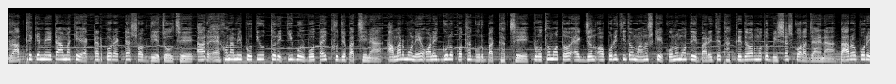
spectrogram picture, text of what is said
রাত থেকে মেয়েটা আমাকে একটার পর একটা শখ দিয়ে চলছে। আর এখন আমি প্রতি উত্তরে কি বলব তাই খুঁজে পাচ্ছি না। আমার মনে অনেকগুলো কথা ঘুরপাক খাচ্ছে। প্রথমত, একজন অপরিচিত মানুষকে কোনো মতেই বাড়িতে থাকতে দেওয়ার মতো বিশ্বাস করা যায় না। তার উপরে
